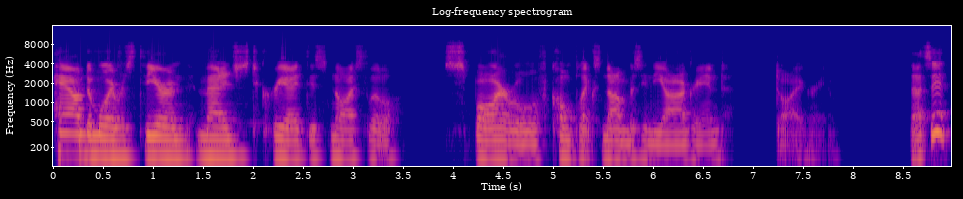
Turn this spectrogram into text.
how De Moivre's theorem manages to create this nice little spiral of complex numbers in the Argand diagram. That's it.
